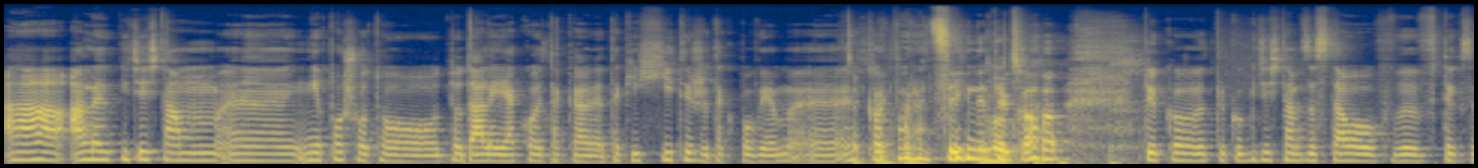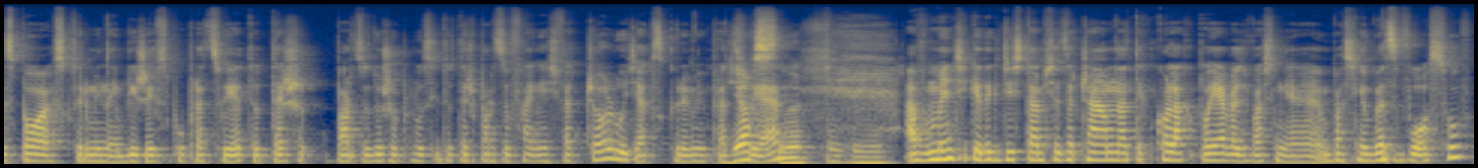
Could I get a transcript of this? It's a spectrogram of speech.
A, ale gdzieś tam e, nie poszło to, to dalej jako taka, takie hity, że tak powiem, e, korporacyjne, no tylko, tak. tylko, tylko gdzieś tam zostało w, w tych zespołach, z którymi najbliżej współpracuję. To też bardzo duży plus i to też bardzo fajnie świadczy o ludziach, z którymi pracuję. Jasne. A w momencie, kiedy gdzieś tam się zaczęłam na tych kolach pojawiać właśnie, właśnie bez włosów,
